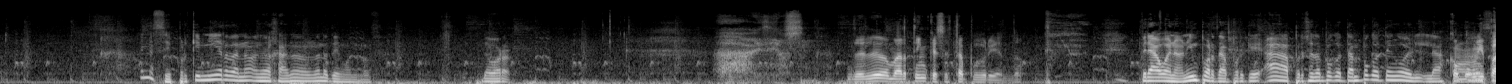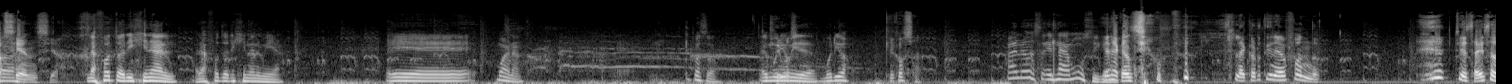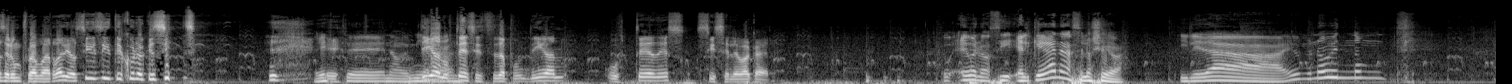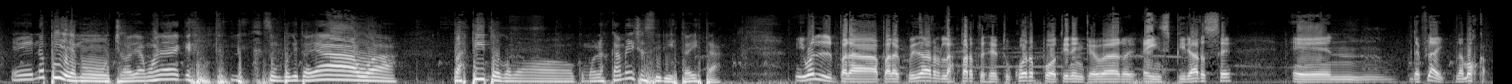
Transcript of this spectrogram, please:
Ay, no sé, ¿por qué mierda no? No, ja, no, no lo tengo entonces. Lo borrar. Ay, Dios. Del dedo de Martín que se está pudriendo. Pero bueno, no importa, porque. Ah, pero yo tampoco, tampoco tengo la foto Como mi esa- paciencia. La foto original, la foto original mía. Eh, bueno. ¿Qué pasó? Ahí ¿Qué murió mi dedo, murió. ¿Qué cosa? Ah, no, es, es la música. Es la canción. es la cortina de fondo. Che, ¿sabés hacer un programa de radio? Sí, sí, te juro que sí. sí. Este, no, de mierda, digan bueno. ustedes si se digan ustedes si se le va a caer. Eh, bueno, sí, el que gana se lo lleva. Y le da. eh, no, no, eh, no pide mucho, digamos. la que dejas un poquito de agua, pastito como, como los camellos y listo, ahí está. Igual para, para cuidar las partes de tu cuerpo tienen que ver e inspirarse en The Fly, la mosca.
